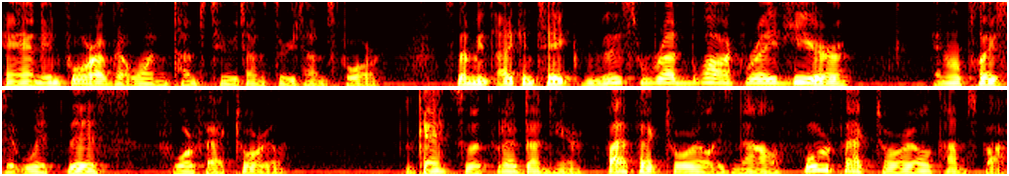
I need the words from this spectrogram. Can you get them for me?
And in 4, I've got 1 times 2 times 3 times 4. So that means I can take this red block right here and replace it with this 4 factorial. Okay, so that's what I've done here. 5 factorial is now 4 factorial times 5.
